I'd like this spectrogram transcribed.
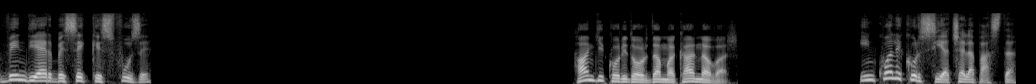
Vendi erbe secche sfuse? Hangi koridorda makarna var? In quale corsia c'è la pasta?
